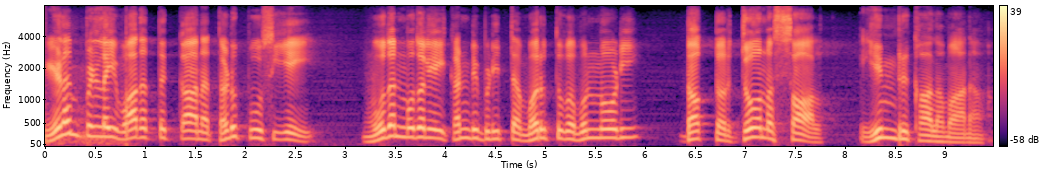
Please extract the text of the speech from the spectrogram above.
இளம்பிள்ளை வாதத்துக்கான தடுப்பூசியை முதன் முதலில் கண்டுபிடித்த மருத்துவ முன்னோடி டாக்டர் ஜோனஸ் சால் இன்று காலமானார்.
